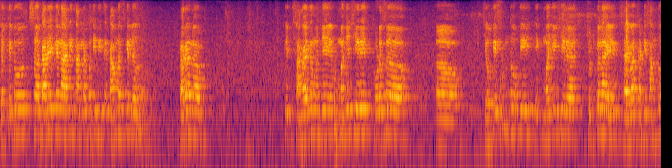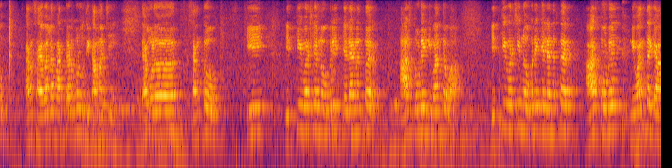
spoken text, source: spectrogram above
शक्यतो सहकार्य केलं आणि चांगल्या पद्धतीचं कामच केलं. कारण एक सांगायचं म्हणजे मजेशीर एक थोडंसं शेवटी सांगतो की एक मजेशीर चुटकला आहे साहेबांसाठी सांगतो. कारण साहेबाला फार तडफड होती कामाची. त्यामुळं सांगतो की इतकी वर्ष नोकरी केल्यानंतर आज थोडे निवांत व्हा. इतकी वर्षी नोकरी केल्यानंतर आज थोडे निवांत घ्या.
